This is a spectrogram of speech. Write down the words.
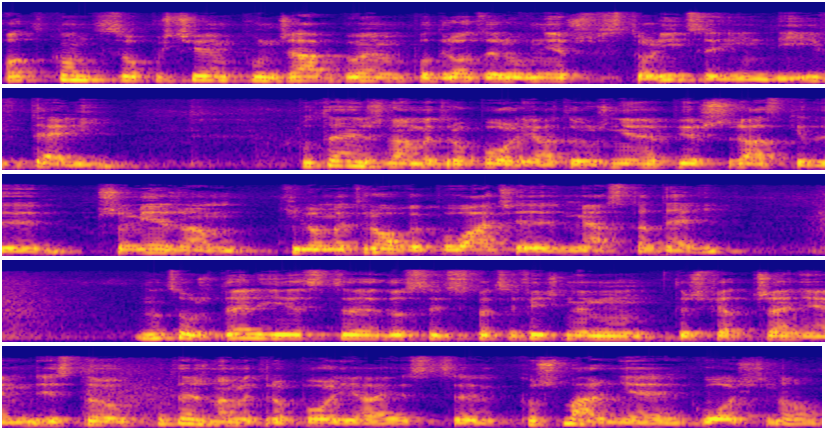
odkąd opuściłem Punjab, byłem po drodze również w stolicy Indii, w Delhi potężna metropolia. To już nie pierwszy raz, kiedy przemierzam kilometrowe połacie miasta Delhi. No cóż, Delhi jest e, dosyć specyficznym doświadczeniem. Jest to potężna metropolia, jest e, koszmarnie głośno.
